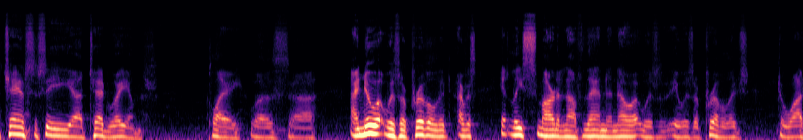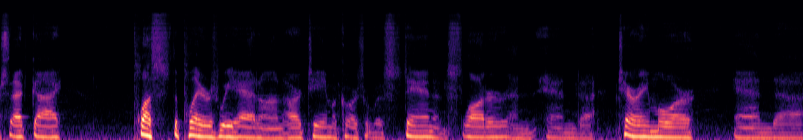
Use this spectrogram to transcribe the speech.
chance to see uh, Ted Williams play was. Uh, I knew it was a privilege. I was at least smart enough then to know it was it was a privilege to watch that guy. Plus the players we had on our team, of course, it was Stan and Slaughter and and uh, Terry Moore and uh,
